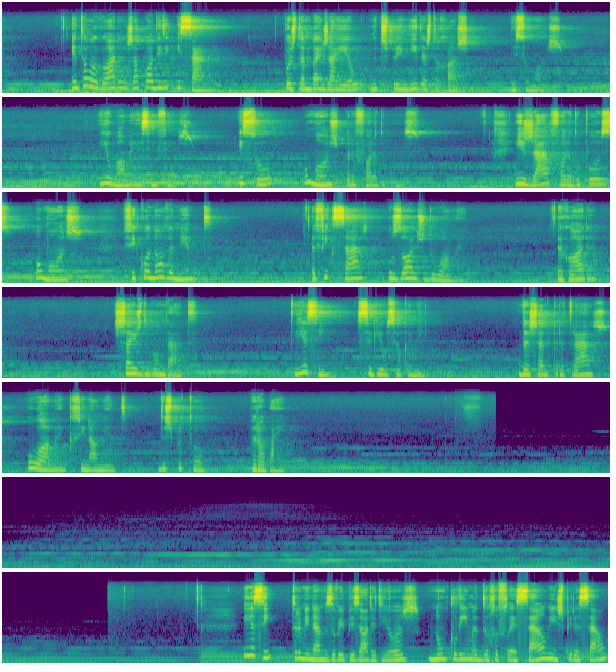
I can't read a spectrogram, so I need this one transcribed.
Então agora já pode içar-me, pois também já eu me desprendi desta rocha, disse o monge. E o homem assim fez. E sou o monge para fora do poço. E já fora do poço, o monge ficou novamente a fixar os olhos do homem. Agora, cheios de bondade. E assim seguiu o seu caminho, deixando para trás o homem que finalmente despertou para o bem. E assim terminamos o episódio de hoje num clima de reflexão e inspiração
